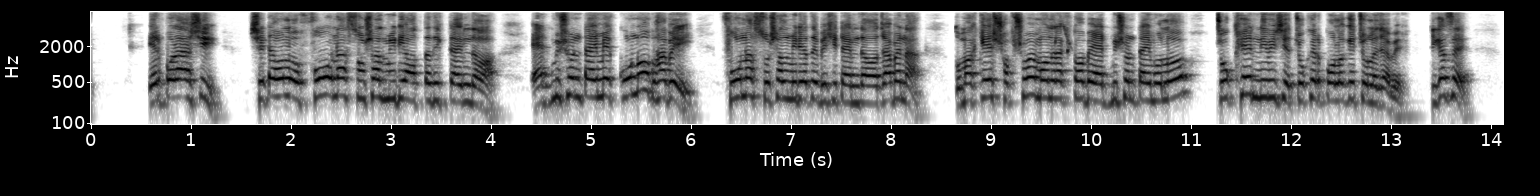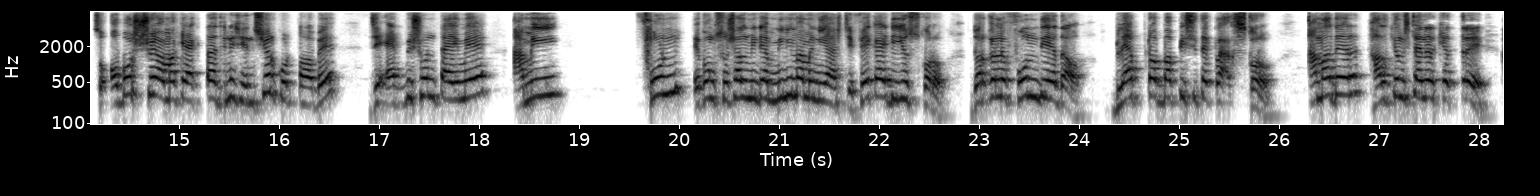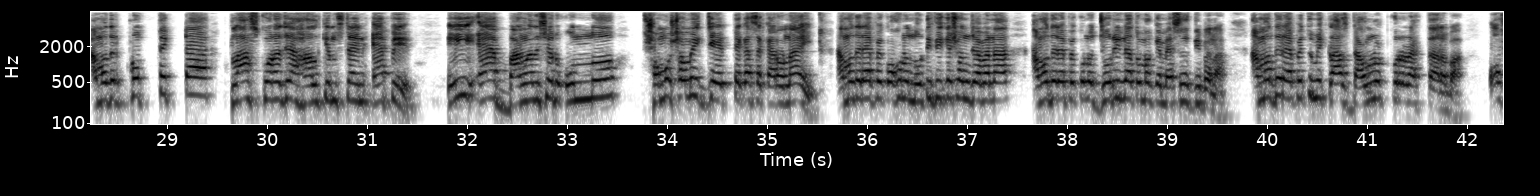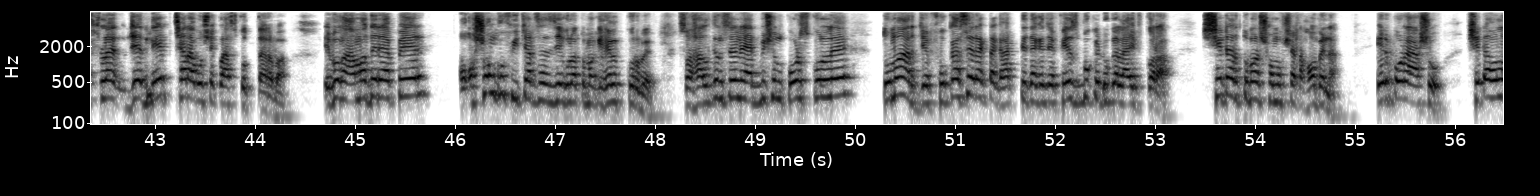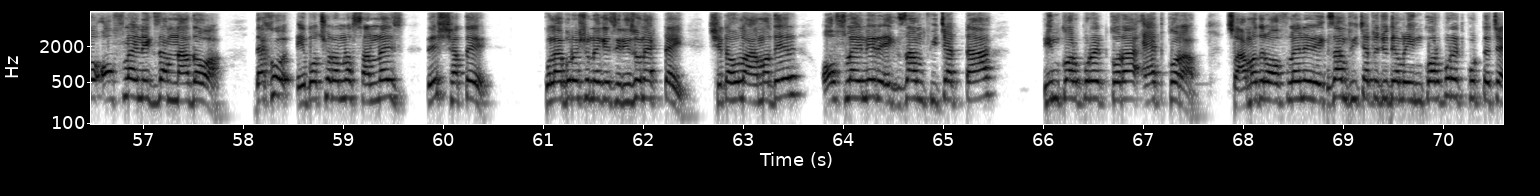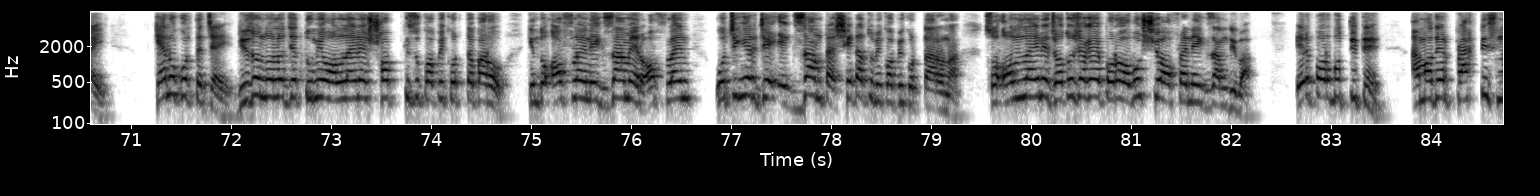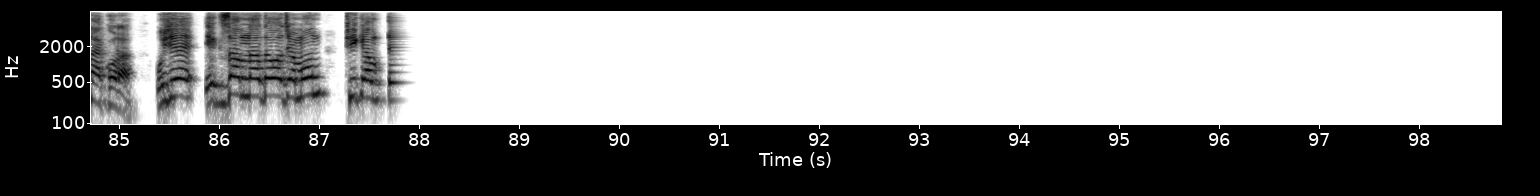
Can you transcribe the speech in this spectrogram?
এরপরে আসি সেটা হলো ফোন আর সোশ্যাল মিডিয়া অত্যাধিক টাইম দেওয়া। অ্যাডমিশন টাইমে কোনোভাবেই ফোন আর সোশ্যাল মিডিয়াতে বেশি টাইম দেওয়া যাবে না। তোমাকে সবসময় মনে রাখতে হবে অ্যাডমিশন টাইম হলো চোখের নিমিষে, চোখের পলকে চলে যাবে, ঠিক আছে? তো অবশ্যই আমাকে একটা জিনিস এনশিওর করতে হবে যে অ্যাডমিশন টাইমে আমি ফোন এবং সোশ্যাল মিডিয়া মিনিমামে নিয়ে আসছি। ফেক আইডি ইউজ করো। দরকার হলে ফোন দিয়ে দাও। ল্যাপটপ বা পিসিতে ক্লাস করো। আমাদের হালকেনস্টাইনের ক্ষেত্রে আমাদের প্রত্যেকটা ক্লাস করা যায় হালকেনস্টাইন অ্যাপে এই অ্যাপ বাংলাদেশের অন্য সমসাময়িক যে এডটেক আছে, কারও নাই। আমাদের অ্যাপে কখনো নোটিফিকেশন যাবে না, আমাদের অ্যাপে কোনো জরিনা তোমাকে মেসেজ দিবে না। আমাদের অ্যাপে তুমি ক্লাস ডাউনলোড করে রাখতে পারবা। অফলাইন যে নেট ছাড়া বসে ক্লাস করতে পারবা। এবং আমাদের অ্যাপের অসংখ্য ফিচার্স আছে যেগুলো তোমাকে হেল্প করবে। সো হালকেনস্টাইনে অ্যাডমিশন কোর্স করলে তোমার যে ফোকাসের একটা ঘাটতি থাকে যে ফেসবুকে ঢুকে লাইভ করা, সেটার তোমার সমস্যাটা হবে না। এরপরে আসো। সেটা হলো অফলাইন এক্সাম না দেওয়া। দেখো, এবছর আমরা সানরাইজ এর সাথে কোলাবোরেশনে গেছি। রিজন একটাই, সেটা হলো আমাদের অফলাইনের এক্সাম ফিচারটা ইনকর্পোরেট করা অ্যাড করা। সো আমাদের অফলাইনের এক্সাম ফিচারটা যদি আমরা ইনকর্পোরেট করতে চাই, কেন করতে চাই? রিজন হলো যে, তুমি অনলাইনে সবকিছু কপি করতে পারো, কিন্তু অফলাইন এক্সামের অফলাইন কোচিং এর যে এক্সামটা সেটা তুমি কপি করতে পারো না। সো অনলাইনে যত জায়গায় পড়ো, অবশ্যই অফলাইনে এক্সাম দিবা। এর পরবর্তীতে আমাদের প্র্যাকটিস না করা। ওই যে এক্সাম না দেওয়া যেমন, ঠিক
